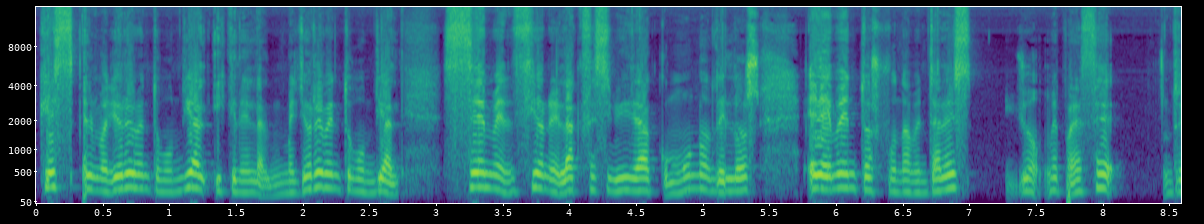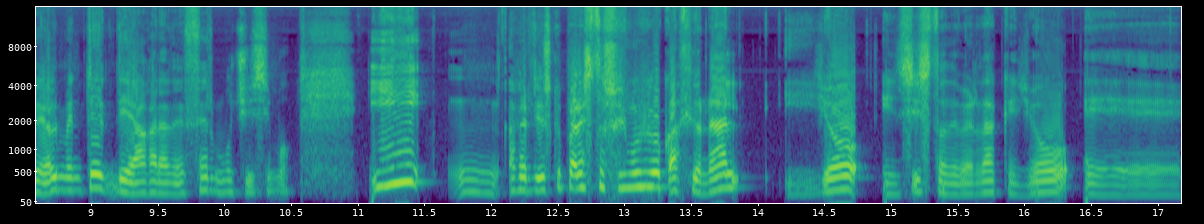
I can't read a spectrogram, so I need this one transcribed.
que es el mayor evento mundial y que en el mayor evento mundial se mencione la accesibilidad como uno de los elementos fundamentales, yo me parece realmente de agradecer muchísimo. Y, mm, a ver, yo es que para esto soy muy vocacional y yo insisto de verdad que yo eh,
